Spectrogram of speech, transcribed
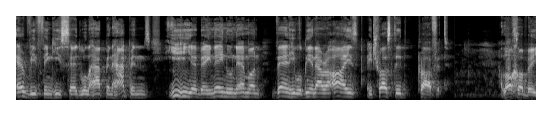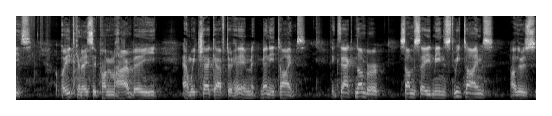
everything he said will happen happens, then he will be in our eyes a trusted prophet. Halacha beis. And we check after him many times. The exact number, some say it means three times, others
